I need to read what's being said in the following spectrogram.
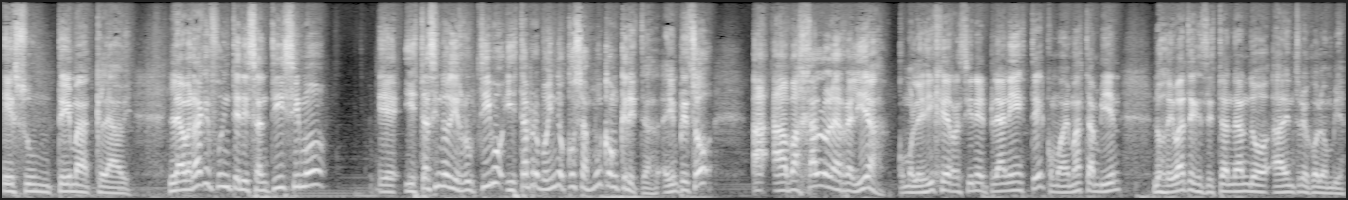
es un tema clave. La verdad que fue interesantísimo eh, y está siendo disruptivo y está proponiendo cosas muy concretas. Empezó a, a bajarlo a la realidad, como les dije recién el plan este, como además también los debates que se están dando adentro de Colombia.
